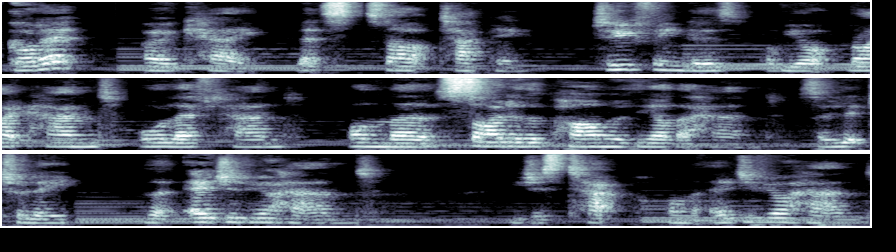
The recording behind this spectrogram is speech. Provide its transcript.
Got it? Okay, let's start tapping. Two fingers of your right hand or left hand on the side of the palm of the other hand. So, literally, the edge of your hand. You just tap on the edge of your hand,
